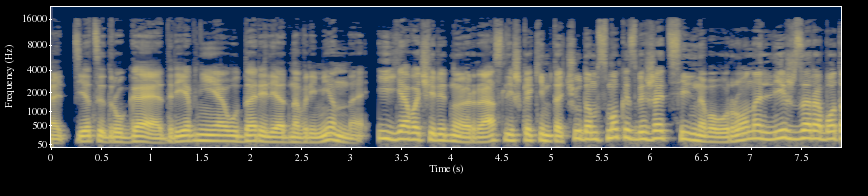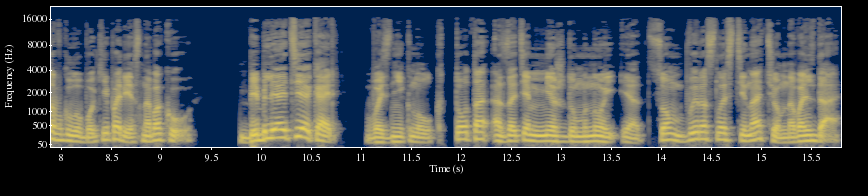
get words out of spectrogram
Отец и другая древняя ударили одновременно, и я в очередной раз лишь каким-то чудом смог избежать сильного урона, лишь заработав глубокий порез на боку. «Библиотекарь!» – возникнул кто-то, а затем между мной и отцом выросла стена темного льда.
